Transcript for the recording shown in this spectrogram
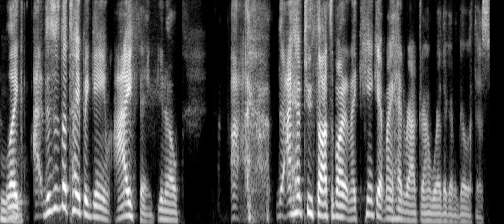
Mm-hmm. Like I, this is the type of game I think you know I, I have two thoughts about it, and I can't get my head wrapped around where they're going to go with this.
